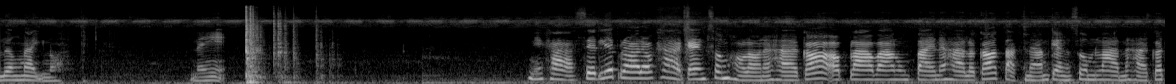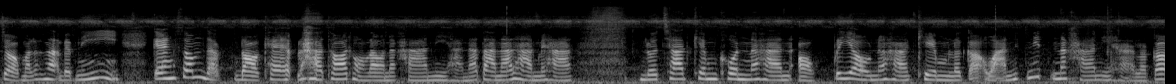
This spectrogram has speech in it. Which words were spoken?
เรื่องมากอีกเนาะ นี่ นี่ค่ะ เสร็จเรียบร้อยแล้วค่ะ แกงส้มของเรานะคะ ก็เอาปลาวางลงไปนะคะ แล้วก็ตักน้ำแกงส้มราดนะคะ ก็จะออกมาลักษณะแบบนี้ แกงส้มดอกดอกแครปลาทอดของเรานะคะ นี่ค่ะหน้าตาน่าทานไหมคะ รสชาติเข้มข้นนะคะ ออกเปรี้ยวนะคะ เค็มแล้วก็หวานนิดๆนะคะ นี่ค่ะ แล้วก็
